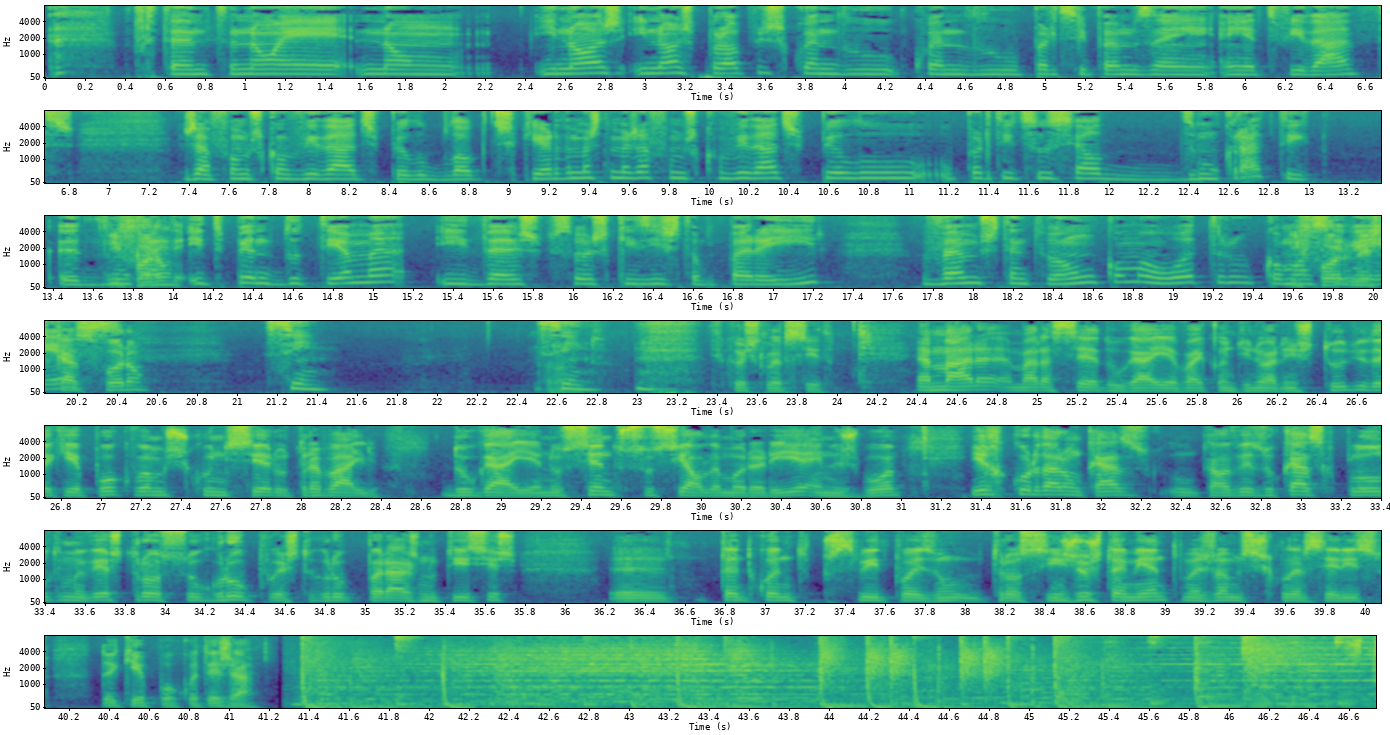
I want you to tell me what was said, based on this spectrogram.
Portanto, não é. Não, e, nós, e nós próprios, quando, quando participamos em, em atividades, já fomos convidados pelo Bloco de Esquerda, mas também já fomos convidados pelo Partido Social Democrático. Eh. E, e, depende do tema e das pessoas que existam para ir, vamos tanto a um como a outro, como e ao for, CDS. Neste caso foram? Sim. Pronto. Sim. Ficou esclarecido. A Mara, a Mara Sé do Gaia, vai continuar em estúdio. Daqui a pouco vamos conhecer o trabalho do Gaia no Centro Social da Moraria, em Lisboa, e recordar um caso, talvez o caso que pela última vez trouxe o grupo, este grupo para as notícias, eh, tanto quanto percebi depois um, trouxe injustamente, mas vamos esclarecer isso daqui a pouco. Até já.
